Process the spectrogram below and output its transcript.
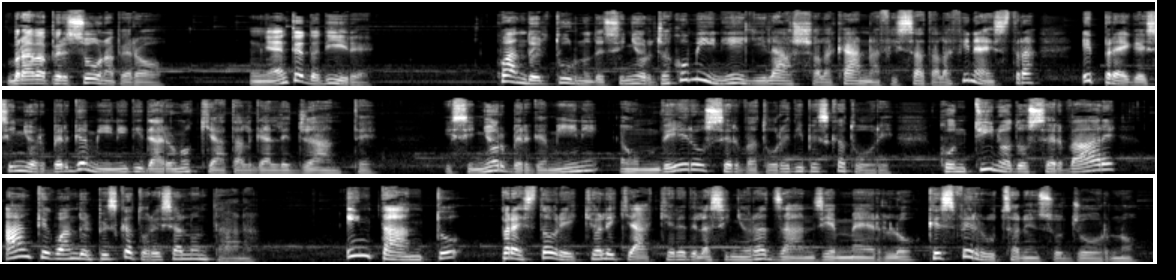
Brava persona però. Niente da dire. Quando è il turno del signor Giacomini, egli lascia la canna fissata alla finestra e prega il signor Bergamini di dare un'occhiata al galleggiante. Il signor Bergamini è un vero osservatore di pescatori. Continua ad osservare anche quando il pescatore si allontana. Intanto presta orecchio alle chiacchiere della signora Zanzi e Merlo, che sferruzzano in soggiorno.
